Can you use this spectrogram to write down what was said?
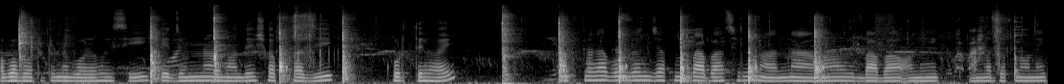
অভাব অটটনে বড় হয়েছি, সেজন্য আমাদের সব কাজই করতে হয়। আপনারা বলবেন যে আপনার বাবা ছিল না? না, আমার বাবা অনেক, আমরা যখন অনেক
